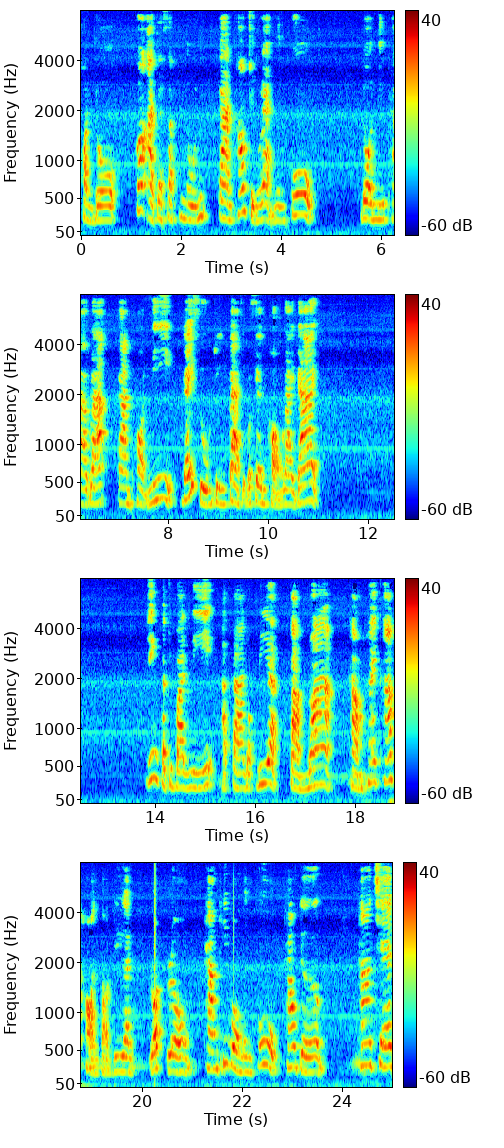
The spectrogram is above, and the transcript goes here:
คอนโด ก็อาจจะสนับสนุนการเข้าถึงแหล่งเงินกู้ โดยมีภาระการผ่อนหนี้ได้สูงถึง 80%ของรายได้ ยิ่งปัจจุบันนี้อัตราดอกเบี้ยต่ำมากทำให้ค่าผ่อนต่อเดือน ลดลงทั้งที่วงเงินกู้เท่าเดิม ถ้าเช่น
